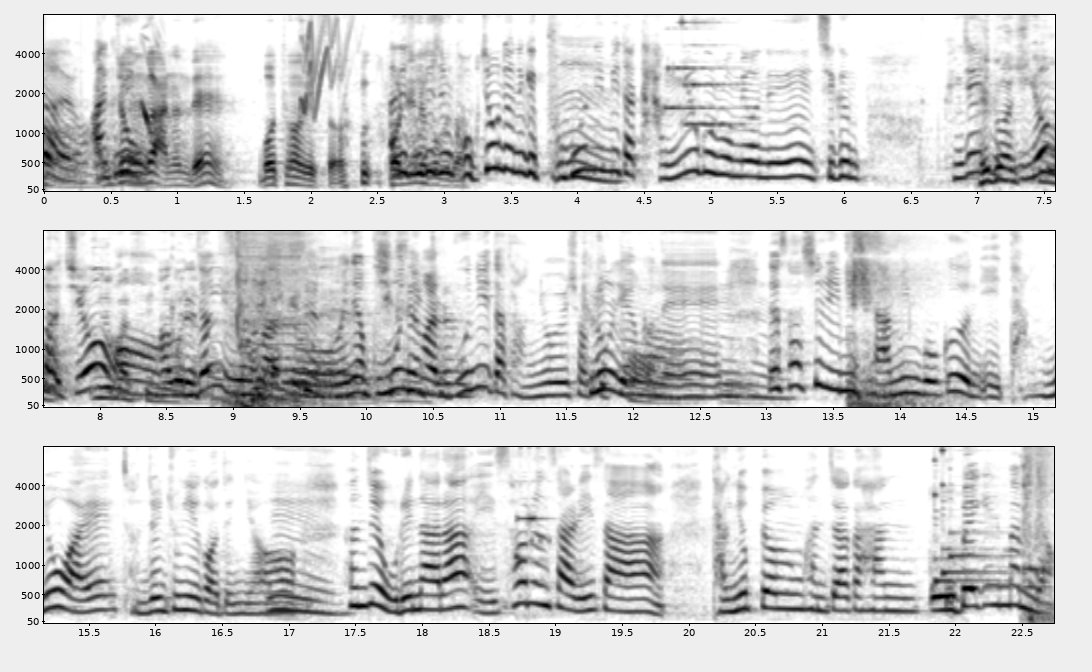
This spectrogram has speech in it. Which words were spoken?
맞아요. 아니, 안 좋은 근데, 거 아는데 뭐 어떡하겠어. 아니, 버리는 저도 지금 거보다. 걱정되는 게 음. 부모님이 다 당뇨 그러면은 지금 굉장히 좀 위험하죠? 위험할 수 있는 아무래도. 굉장히 위험하죠. 왜냐하면 부모님 두 분이 다 당뇨셨기 그러니까. 때문에. 음, 음. 근데 사실 이미 대한민국은 이 당뇨와의 전쟁 중이거든요. 음. 현재 우리나라 이 30살 이상 당뇨병 환자가 한 501만 명.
